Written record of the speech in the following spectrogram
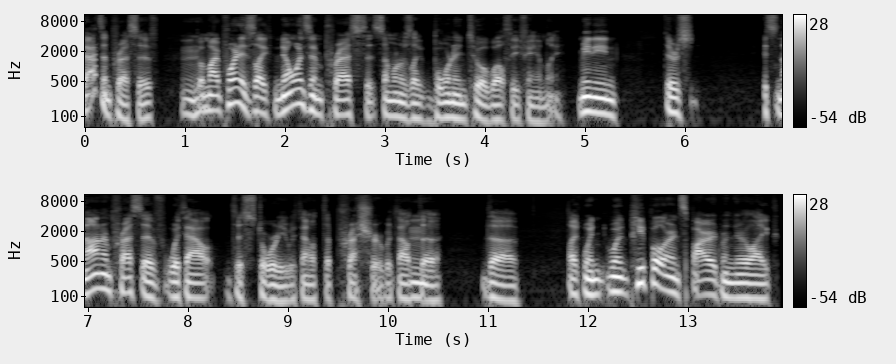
that's impressive. Mm-hmm. But my point is like no one's impressed that someone was like born into a wealthy family. Meaning there's it's not impressive without the story, without the pressure, without mm. the the like when when people are inspired when they're like,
